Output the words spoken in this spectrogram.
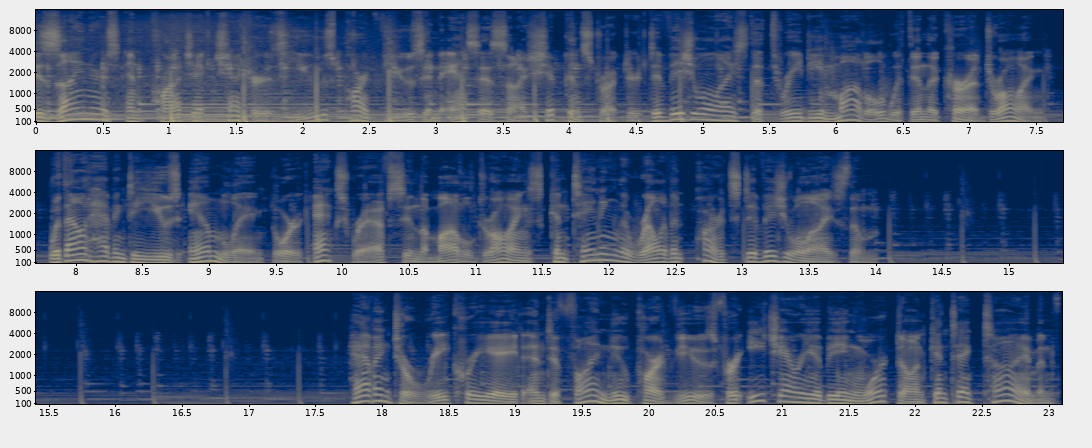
Designers and project checkers use part views in SSI Ship Constructor to visualize the 3D model within the current drawing, without having to use M-Link or XREFs in the model drawings containing the relevant parts to visualize them. Having to recreate and define new part views for each area being worked on can take time and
